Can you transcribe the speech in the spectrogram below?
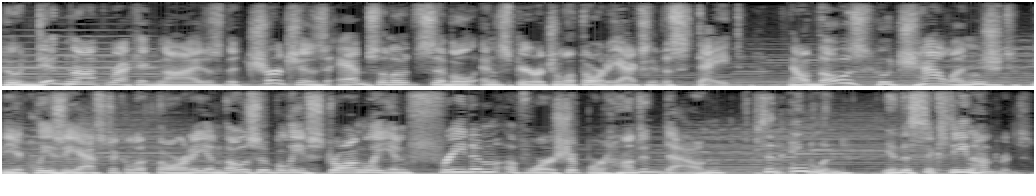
who did not recognize the church's absolute civil and spiritual authority, actually the state. Now, those who challenged the ecclesiastical authority and those who believed strongly in freedom of worship were hunted down. It's in England in the 1600s.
